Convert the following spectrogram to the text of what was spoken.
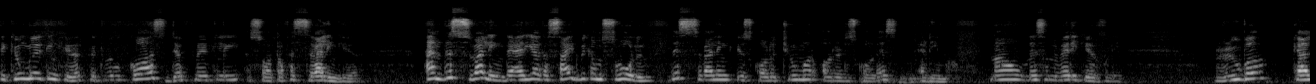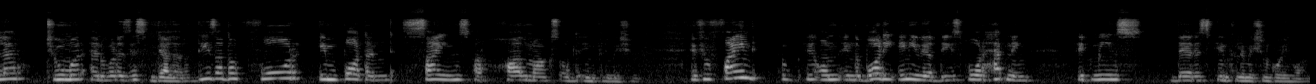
accumulating here, it will cause definitely a sort of a swelling here. And this swelling, the area, the site becomes swollen. This swelling is called a tumor or it is called as edema. Now listen very carefully. Rubor, calor, tumor and what is this? dolor. These are the four important signs or hallmarks of the inflammation. If you find on in the body anywhere these four happening, it means there is inflammation going on.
